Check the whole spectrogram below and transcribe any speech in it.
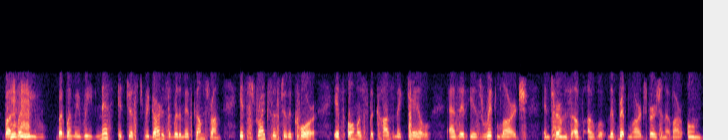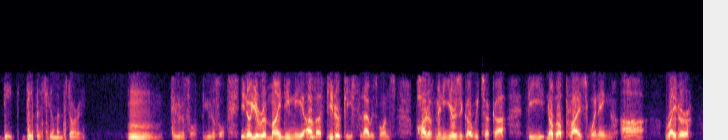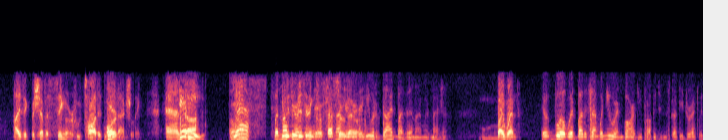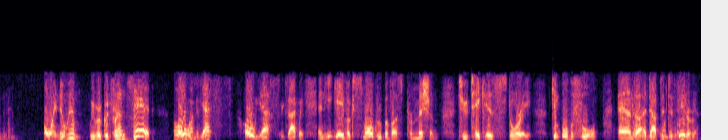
but when Mhm. we but when we read myth, it just regardless of where the myth comes from, it strikes us to the core. It's almost the cosmic tale as it is writ large in terms of, of the writ large version of our own deep, deepest human story. Mm, beautiful, beautiful. You know, you're reminding me of a theater piece that I was once part of many years ago. We took uh, the Nobel Prize winning uh, writer Isaac Bashevis Singer, who taught at Bard Yes. actually. And Did uh, he? Oh, yes, But he not was a during visiting your professor not there. Day. He would have died by then, I would imagine. By when? Uh, well, by the time when you were in Bard, you probably didn't study directly with him. Oh, I knew him. We were good Oh, friends. you did. Oh, Oh, yes. Oh yes, exactly. And he gave a small group of us permission to take his story, Gimpel the Fool, and uh, adapt it to theater. Yeah.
